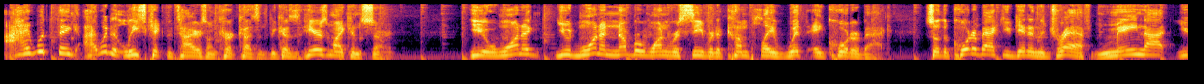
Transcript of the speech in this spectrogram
I would think I would at least kick the tires on Kirk Cousins because here's my concern. You want to you'd want a number one receiver to come play with a quarterback. So the quarterback you get in the draft may not. You,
